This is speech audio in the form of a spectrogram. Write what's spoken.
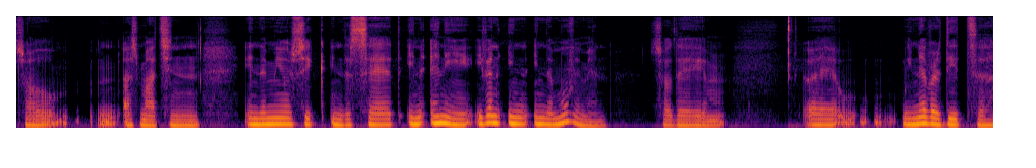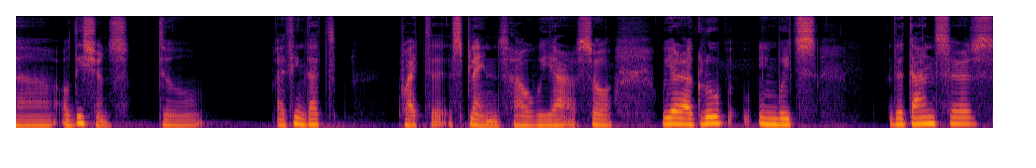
So mm, as much in in the music, in the set, in any, even in in the movement. So the um, uh, we never did uh, auditions to. I think that quite uh, explains how we are. So we are a group in which the dancers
